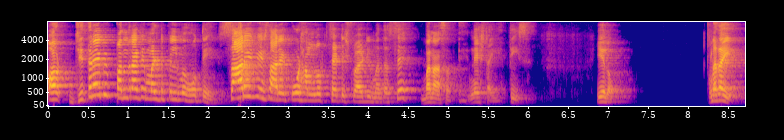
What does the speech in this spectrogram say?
और जितने भी पंद्रह के मल्टीपल में होते हैं सारे के सारे कोड हम लोग सेट स्क्वायर की मदद से बना सकते हैं। नेक्स्ट आइए, तीस। ये लो, बताइए।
